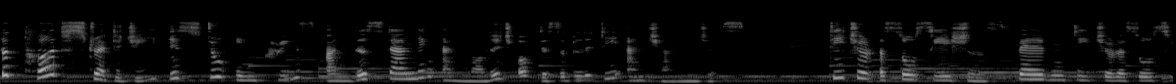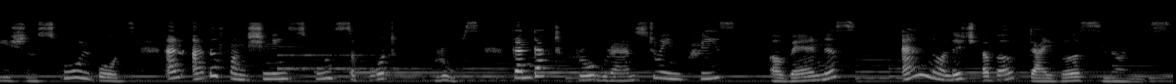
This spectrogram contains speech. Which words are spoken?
The third strategy is to increase understanding and knowledge of disability and challenges teacher associations, parent teacher associations, school boards, and other functioning school support groups conduct programs to increase awareness and knowledge about diverse learners.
